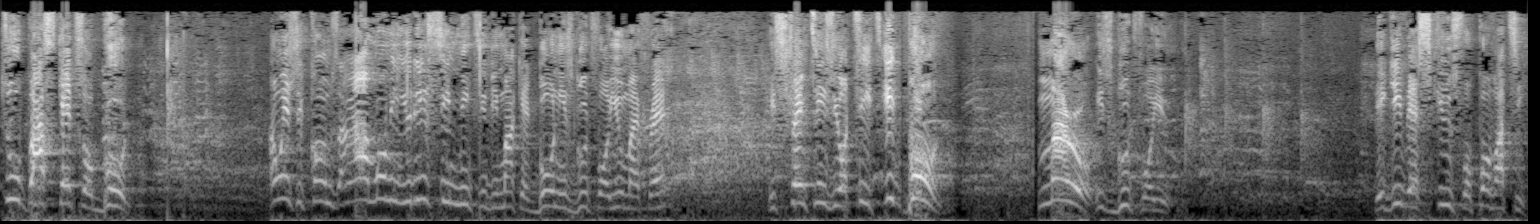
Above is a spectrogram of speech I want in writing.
Two baskets of bone. And when she comes, ah, mommy, you didn't see meat in the market. Bone is good for you, my friend. It strengthens your teeth. Eat bone. Marrow is good for you. They give excuse for poverty.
